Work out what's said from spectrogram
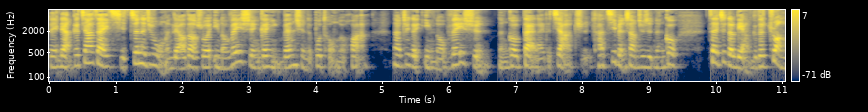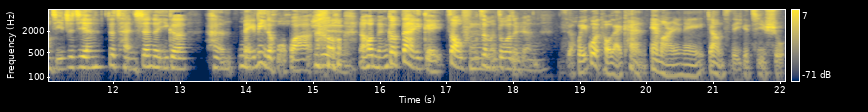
对，两个加在一起，真的就是我们聊到说 innovation 跟 invention 的不同的话。那这个 innovation 能够带来的价值，它基本上就是能够在这个两个的撞击之间，就产生了一个很美丽的火花，然后然后能够带给造福这么多的人。嗯，回过头来看 mRNA 这样子的一个技术，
